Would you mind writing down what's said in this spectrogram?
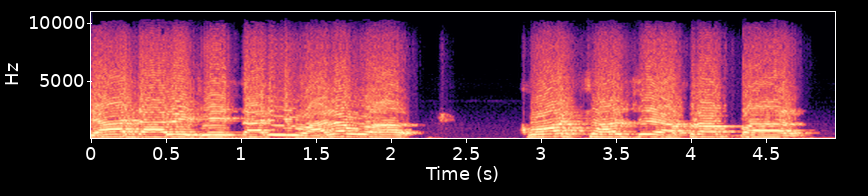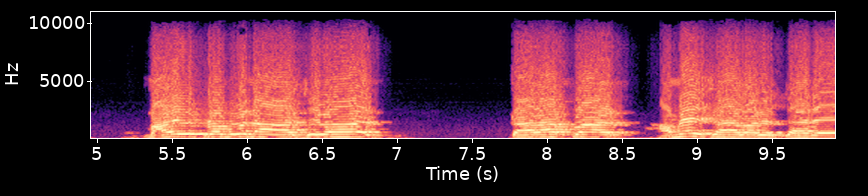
યાદ આવે છે તારી વારંવાર. ખોટ ચાલશે અપરંપાર. મારી પ્રભુના આશીર્વાદ. તારા પર હંમેશા વરસતા રહે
